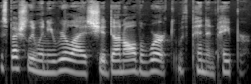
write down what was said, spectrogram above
especially when he realized she had done all the work with pen and paper.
